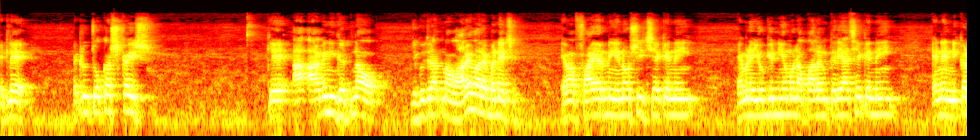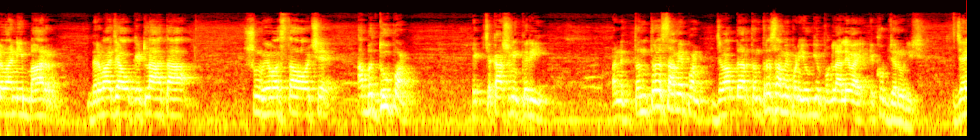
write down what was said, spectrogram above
એટલે એટલું ચોક્કસ કહીશ કે આ આગની ઘટનાઓ જે ગુજરાતમાં વારે વારે બને છે, એમાં ફાયરની એનઓસી છે કે નહીં, એમણે યોગ્ય નિયમોના પાલન કર્યા છે કે નહીં, એને નીકળવાની બહાર દરવાજાઓ કેટલા હતા શું વ્યવસ્થાઓ છે? આ બધું પણ એક ચકાસણી કરી અને તંત્ર સામે પણ, જવાબદાર તંત્ર સામે પણ યોગ્ય પગલાં લેવાય એ ખૂબ જરૂરી છે. જય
